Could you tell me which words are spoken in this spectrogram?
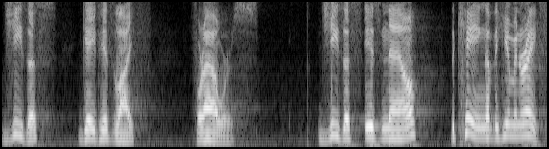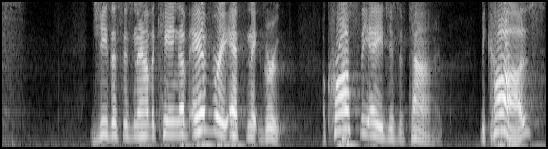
Jesus gave his life for ours. Jesus is now the king of the human race. Jesus is now the king of every ethnic group across the ages of time because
